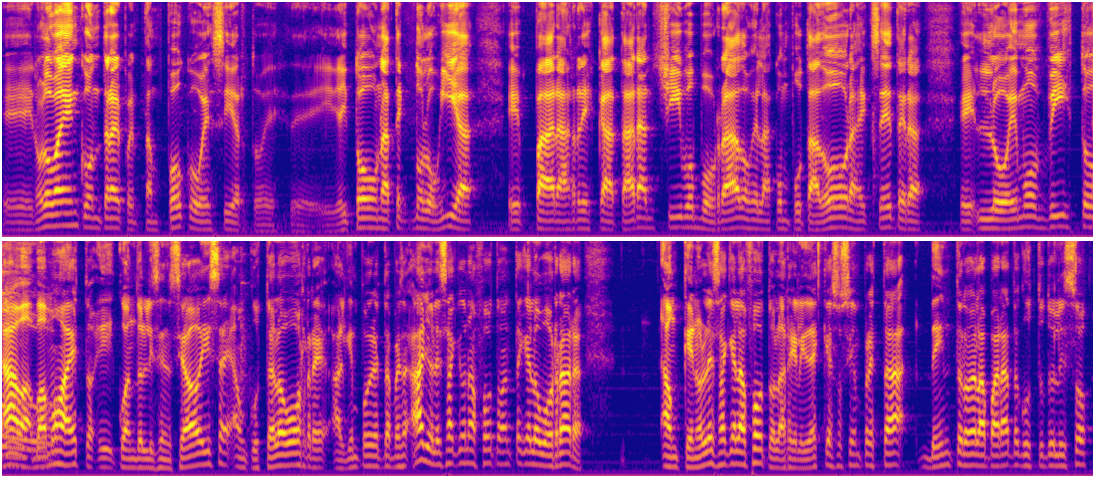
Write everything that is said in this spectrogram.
Eh, no lo van a encontrar, pues tampoco es cierto. este, y hay toda una tecnología eh, para rescatar archivos borrados en las computadoras, etcétera. Eh, lo hemos visto. Ah, va- vamos a esto. Y cuando el licenciado dice, aunque usted lo borre, alguien podría estar pensando, ah, yo le saqué una foto antes que lo borrara. Aunque no le saque la foto, la realidad es que eso siempre está dentro del aparato que usted utilizó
